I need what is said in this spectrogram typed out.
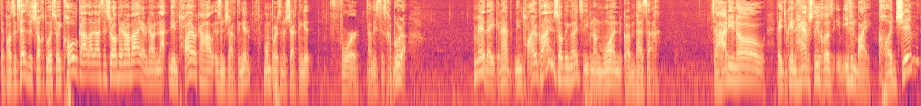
The pasuk says v'shachtu so kol kahal adas Yisrael ben arbayim. Now, not the entire kahal isn't shechting it. One person is shechting it for at least his chabura. From that you can have the entire client so being so even on one Korban Pesach. So how do you know that you can have shlichos even by kodshim?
